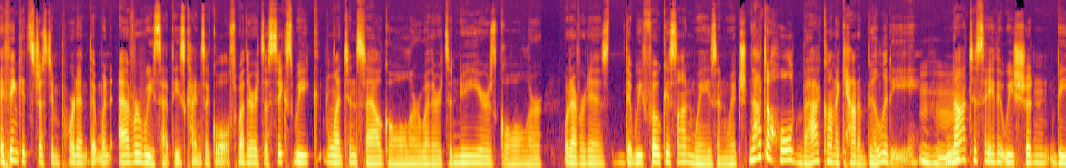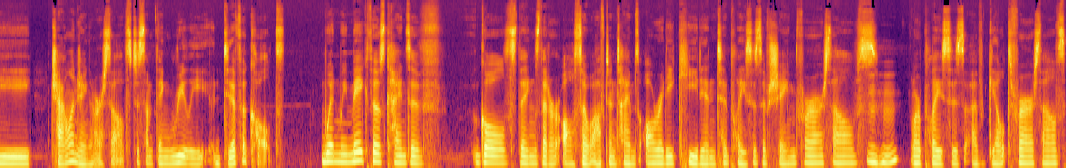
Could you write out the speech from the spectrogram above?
I think it's just important that whenever we set these kinds of goals, whether it's a six week Lenten style goal or whether it's a New Year's goal or whatever it is, that we focus on ways in which not to hold back on accountability, mm-hmm. not to say that we shouldn't be challenging ourselves to something really difficult. When we make those kinds of goals, things that are also oftentimes already keyed into places of shame for ourselves mm-hmm. or places of guilt for ourselves,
